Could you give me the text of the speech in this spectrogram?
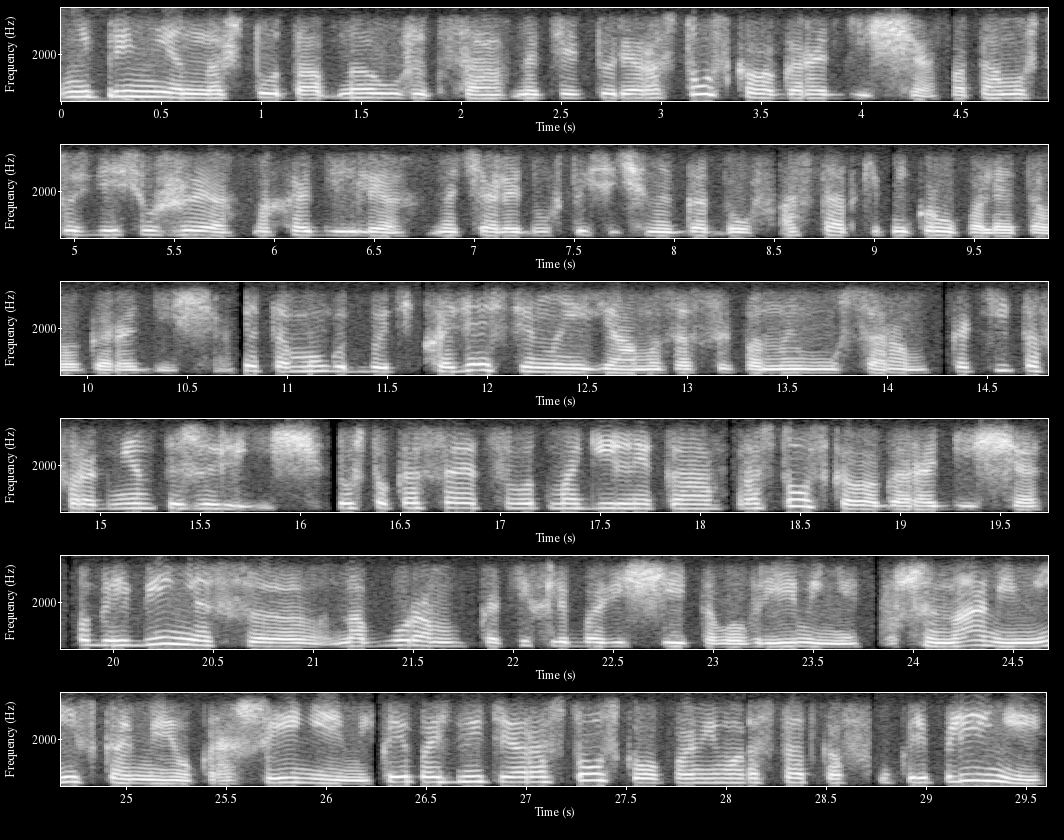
Непременно что-то обнаружится на территории ростовского городища, потому что здесь уже находили в начале 2000-х годов остатки некрополя этого городища. Это могут быть хозяйственные ямы, засыпанные мусором, какие-то фрагменты жилищ. То, что касается вот могильника ростовского городища, погребение с э, набором каких-либо вещей того времени, шинами, мисками, украшениями. Крепость Дмитрия Ростовского, помимо остатков укреплений,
